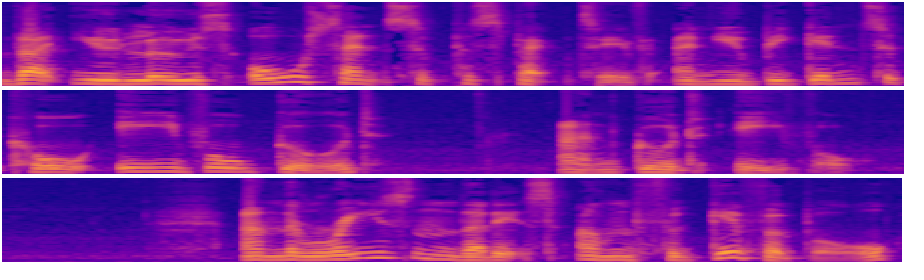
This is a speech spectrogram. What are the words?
that you lose all sense of perspective and you begin to call evil good and good evil. And the reason that it's unforgivable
